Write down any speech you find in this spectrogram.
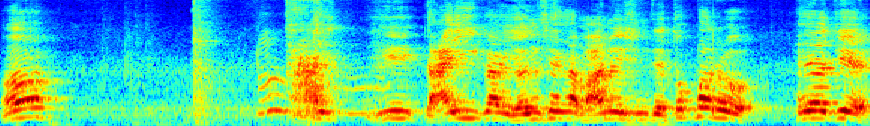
어? 다 이 나이가 연세가 많으신데 똑바로 해야지.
